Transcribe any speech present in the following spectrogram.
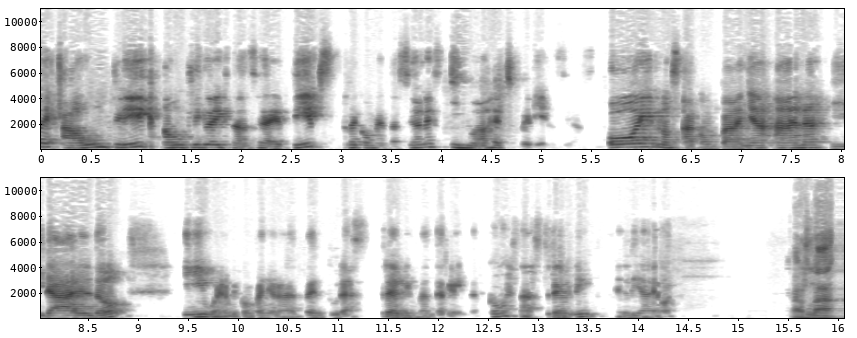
de A un clic, a un clic de distancia de tips, recomendaciones y nuevas experiencias. Hoy nos acompaña Ana Giraldo y, bueno, mi compañera de aventuras, Trevlin van der. ¿Cómo estás, Trevlin, el día de hoy? Carla,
